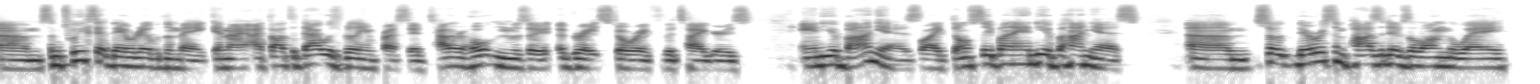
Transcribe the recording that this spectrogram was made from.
um, some tweaks that they were able to make. And I, I, thought that that was really impressive. Tyler Holton was a, a, great story for the Tigers. Andy Ibanez, like, don't sleep on Andy Ibanez. Um, so there were some positives along the way.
